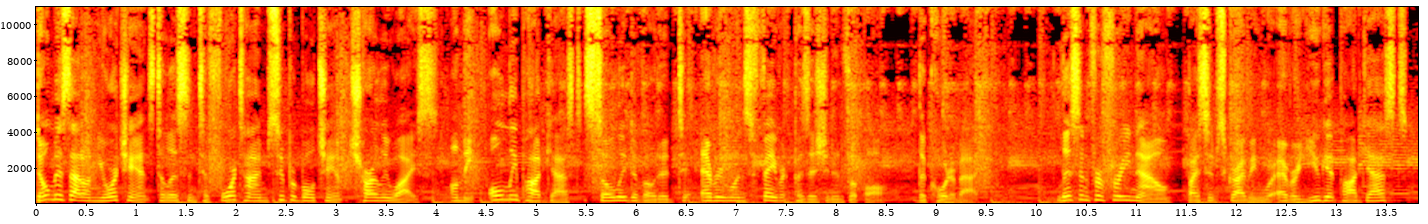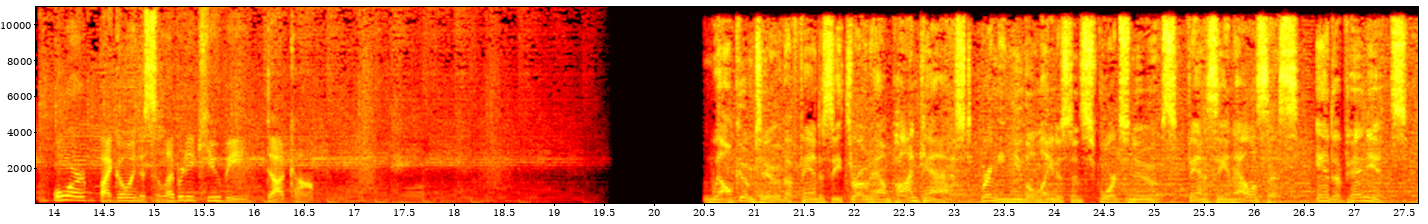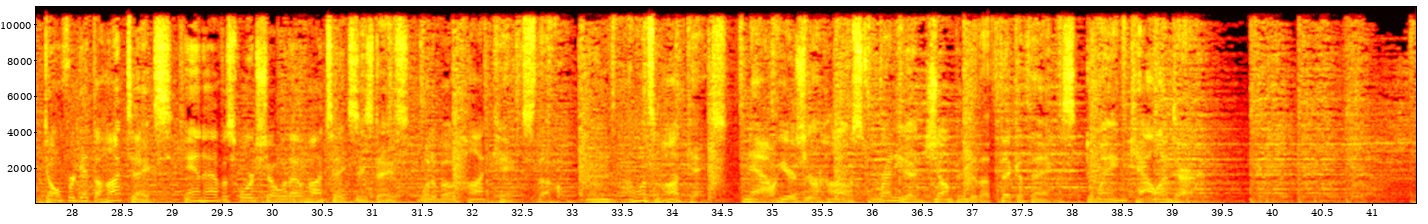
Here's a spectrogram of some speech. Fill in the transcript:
Don't miss out on your chance to listen to four time Super Bowl champ Charlie Weis on the only podcast solely devoted to everyone's favorite position in football, the quarterback. Listen for free now by subscribing wherever you get podcasts or by going to celebrityqb.com. Welcome to the Fantasy Throwdown Podcast, bringing you the latest in sports news, fantasy analysis, and opinions. Don't forget the hot takes. Can't have a sports show without hot takes these days. What about hot cakes, though? Mmm, I want some hot cakes. Now, here's your host, ready to jump into the thick of things, Dwayne Calendar.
